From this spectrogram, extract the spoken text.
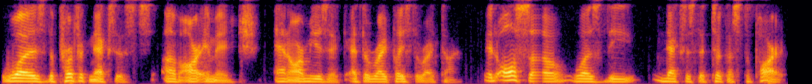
was the perfect nexus of our image and our music at the right place, the right time. It also was the nexus that took us apart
